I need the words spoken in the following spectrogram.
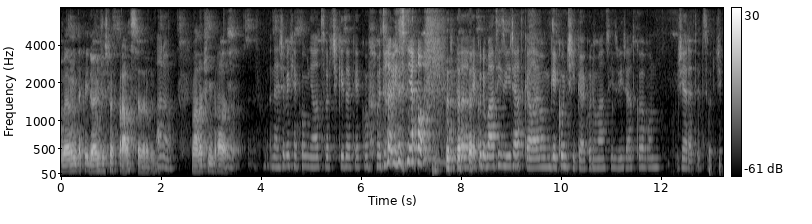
bude mít takový dojem, že jsme v pralese zrovna. Ano. Vánoční prales ne, že bych jako měla cvrčky, tak jako by to nevyznělo jako domácí zvířátka, ale já mám gekončíka jako domácí zvířátko a on žere ty cvrčky.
